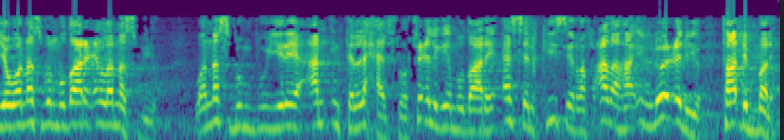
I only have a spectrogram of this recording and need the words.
Iyo wa nasbun mudaaric in la nasbiyo. Wa nasbun buu yidhi an inta la xadfo. Ficligii mudaaric asalkiisii rafcad ahaa in loo celiyo taa dhib ma leh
